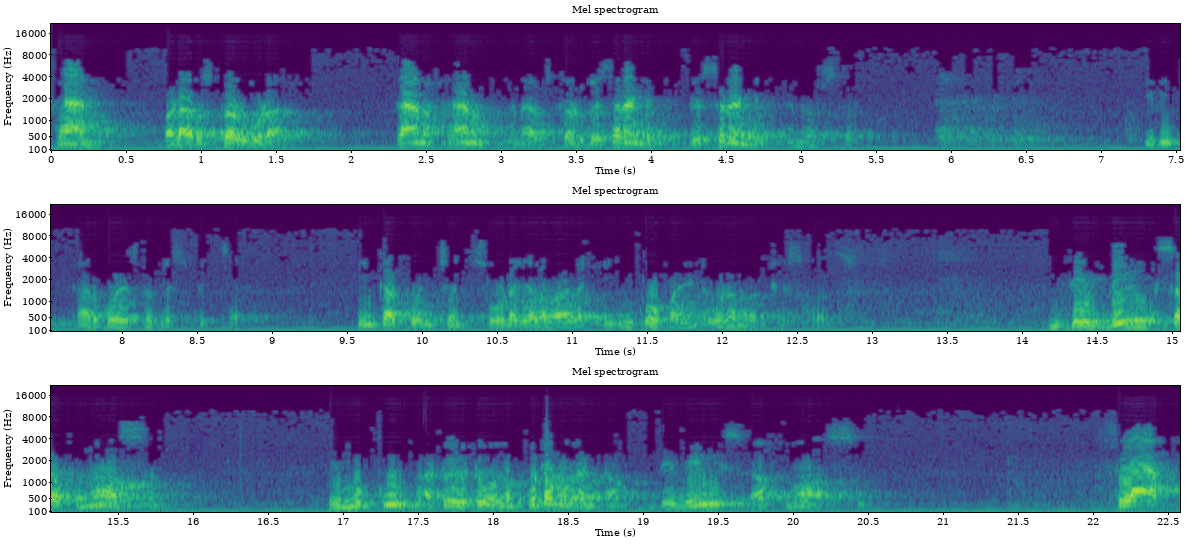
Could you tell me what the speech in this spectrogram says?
ఫ్యాన్ వాడు అరుస్తాడు కూడా. ఫ్యాను ఫ్యాను అని అరుస్తాడు. విసరండి విసరండి అని అరుస్తాడు. ఇది కార్బోహైడ్రేట్లెస్ పిక్చర్ ఇంకా కొంచెం చూడగల వాళ్ళకి ఇంకో పాయింట్ కూడా నోట్ చేసుకోవచ్చు. ది వింగ్స్ ఆఫ్ నోస్ ఈ ముక్కు అటు ఇటు ఉన్న పుటములు అంటాం. The wings of nose flap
